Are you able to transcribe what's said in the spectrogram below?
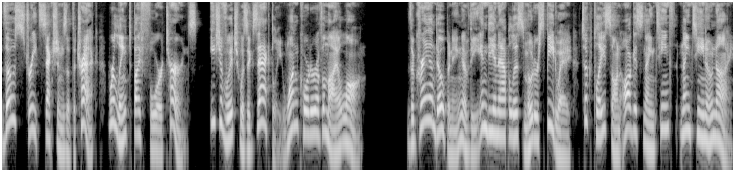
Those straight sections of the track were linked by four turns, each of which was exactly one quarter of a mile long. The grand opening of the Indianapolis Motor Speedway took place on August 19, 1909.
